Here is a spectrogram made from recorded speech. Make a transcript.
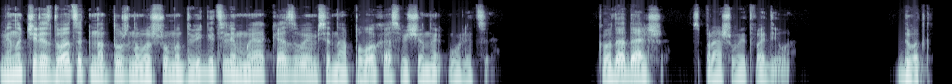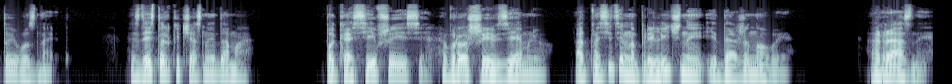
Минут через двадцать натужного шума двигателя мы оказываемся на плохо освещенной улице. «Куда дальше?» — спрашивает водила. Да вот кто его знает. Здесь только частные дома. Покосившиеся, вросшие в землю, относительно приличные и даже новые. Разные.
